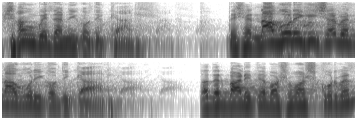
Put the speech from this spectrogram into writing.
সাংবিধানিক অধিকার, দেশের নাগরিক হিসাবে নাগরিক অধিকার। তাদের বাড়িতে বসবাস করবেন,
